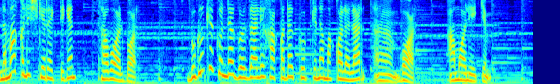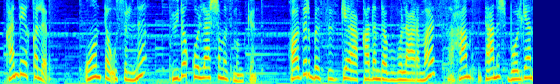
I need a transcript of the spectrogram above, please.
nima qilish kerak degan savol bor. Bugungi kunda go'zallik haqida ko'pgina maqolalar e, bor. Ammo lekin qanday qilib o'nta usulni uyda qo'llashimiz mumkin? Hozir biz sizga qadimda buvilarimiz ham tanish bo'lgan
